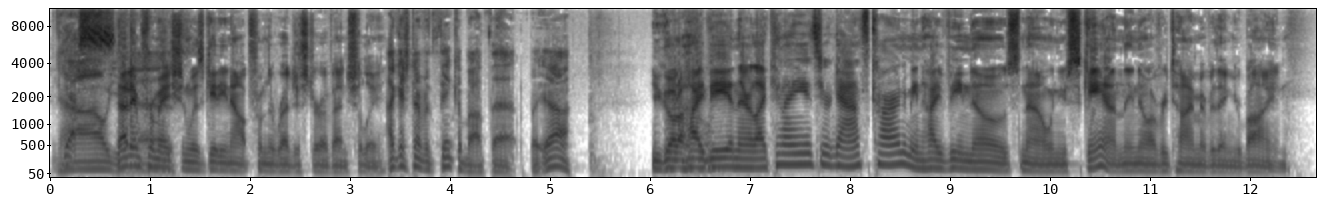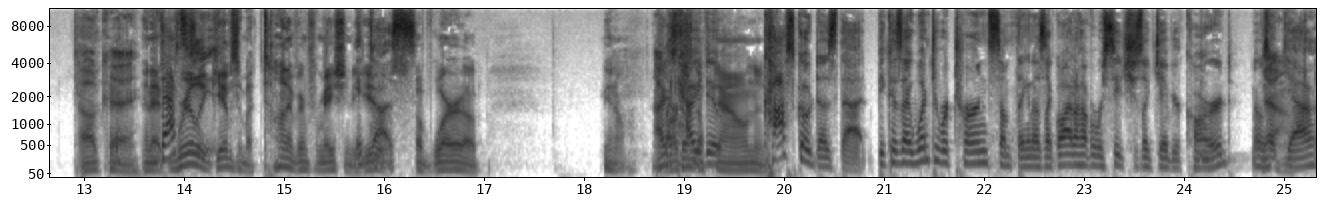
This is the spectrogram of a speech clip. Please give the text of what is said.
Yes. Oh, That information was getting out from the register eventually. I just never think about that. But yeah. You go to Hy-Vee and they're like, "Can I use your gas card?" I mean, Hy-Vee knows now when you scan, they know every time everything you're buying. Okay. And it That's really the- gives them a ton of information to It use does. of where to, you know, I mark just- stuff down. And Costco does that because I went to return something and I was like, "Oh, I don't have a receipt." She's like, "Do you have your card?" And I was like, Yeah. "Yeah."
